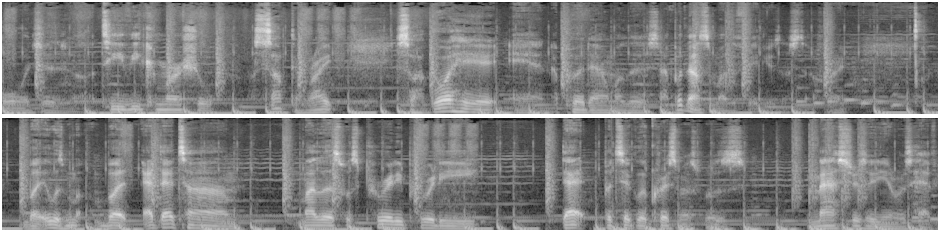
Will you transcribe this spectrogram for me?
or just a TV commercial or something, right? So I go ahead and I put down my list. I put down some other figures and stuff, right? But it was, but at that time, my list was pretty, pretty. That particular Christmas was Masters of the Universe heavy,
